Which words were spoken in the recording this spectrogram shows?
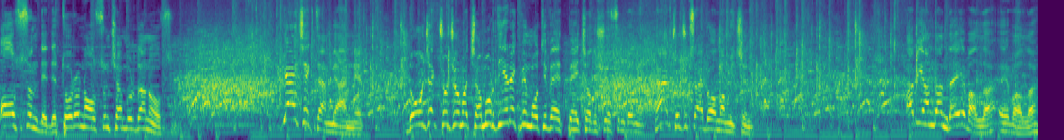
Olsun dedi. Torun olsun çamurdan olsun. Gerçekten mi anne? Doğacak çocuğuma çamur diyerek mi motive etmeye çalışıyorsun beni? Ha, çocuk sahibi olmam için. Bir yandan da eyvallah, eyvallah.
